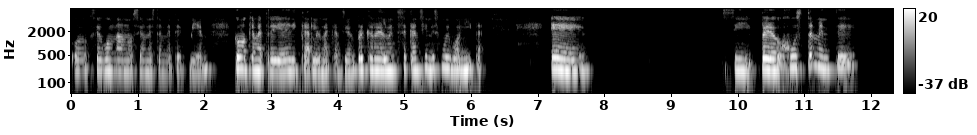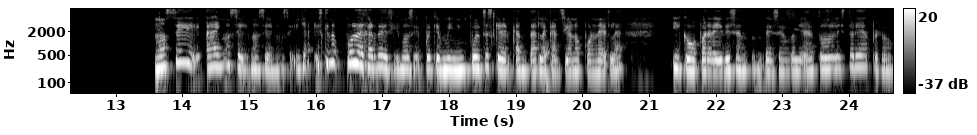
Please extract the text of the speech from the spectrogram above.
o segunda, no sé honestamente bien, como que me atreví a dedicarle una canción, porque realmente esa canción es muy bonita. Eh, sí, pero justamente, no sé, ay, no sé, no sé, no sé, ya, es que no puedo dejar de decir, no sé, porque mi impulso es querer cantar la canción o ponerla, y como para de ahí desenrollar toda la historia, pero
